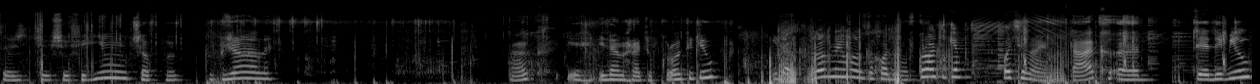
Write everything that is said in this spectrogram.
Це всю фігню, все побіжали. Так, ідемо грати в кротиків. І так, продовжуємо, заходимо в кротики, починаємо. Так, е, ти дебіл?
